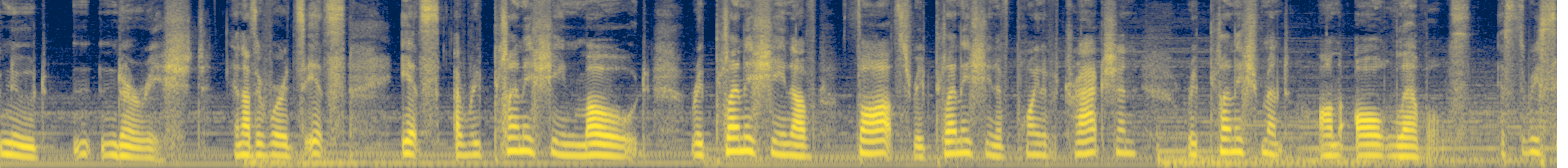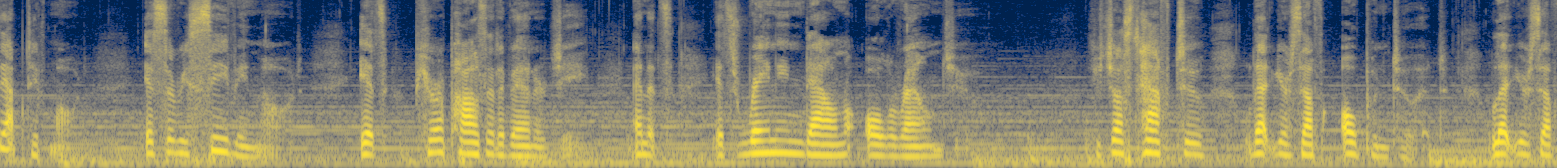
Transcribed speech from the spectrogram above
nourished. In other words, it's, it's a replenishing mode, replenishing of thoughts, replenishing of point of attraction, replenishment on all levels. It's the receptive mode, it's the receiving mode, it's pure positive energy, and it's, it's raining down all around you. You just have to let yourself open to it. Let yourself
